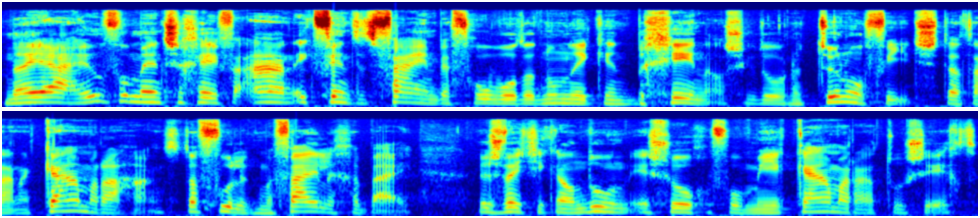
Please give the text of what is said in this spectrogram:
Nou ja, heel veel mensen geven aan. Ik vind het fijn, bijvoorbeeld, dat noemde ik in het begin, als ik door een tunnel fiets, dat daar een camera hangt. Daar voel ik me veiliger bij. Dus wat je kan doen, is zorgen voor meer cameratoezicht.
